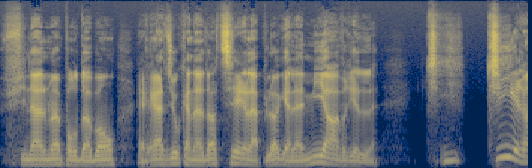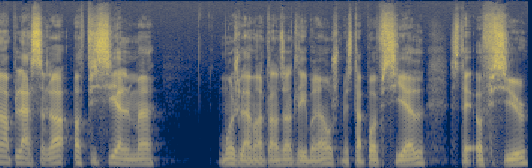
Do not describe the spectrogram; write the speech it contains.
finalement pour de bon. Radio-Canada tire la plug à la mi-avril. Qui, qui remplacera officiellement moi, je l'avais entendu entre les branches, mais c'était pas officiel. C'était officieux.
